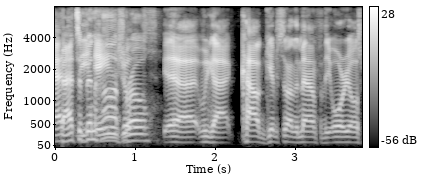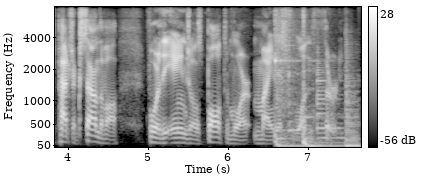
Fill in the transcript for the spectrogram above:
at Bats the have been hot, bro. Angels. Uh, we got Kyle Gibson on the mound for the Orioles. Patrick Sandoval for the Angels. Baltimore minus 130.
